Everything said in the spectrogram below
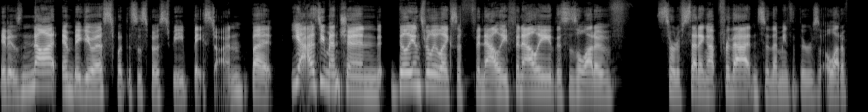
It is not ambiguous what this is supposed to be based on. But yeah, as you mentioned, Billions really likes a finale finale. This is a lot of sort of setting up for that. And so that means that there's a lot of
